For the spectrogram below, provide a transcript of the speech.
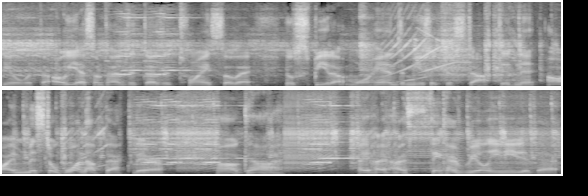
deal with the. Oh yeah, sometimes it does it twice so that you'll speed up more, and the music just stopped, didn't it? Oh, I missed a one up back there. Oh god, I I, I think I really needed that.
